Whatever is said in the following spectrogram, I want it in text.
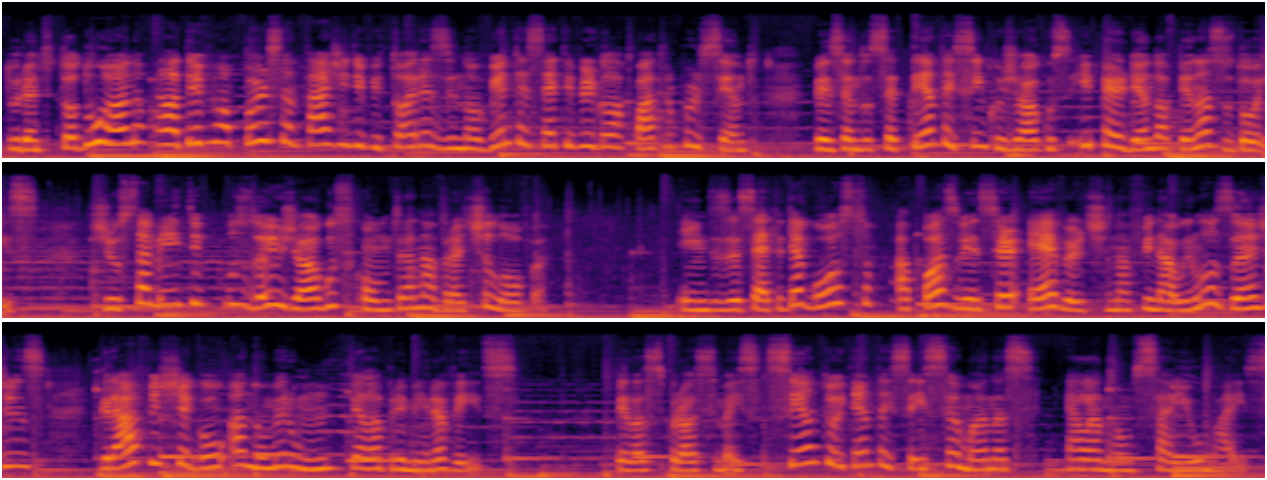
Durante todo o ano, ela teve uma porcentagem de vitórias de 97,4%, vencendo 75 jogos e perdendo apenas dois, justamente os dois jogos contra Navratilova. Em 17 de agosto, após vencer Everett na final em Los Angeles, Graf chegou a número 1 pela primeira vez. Pelas próximas 186 semanas, ela não saiu mais.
